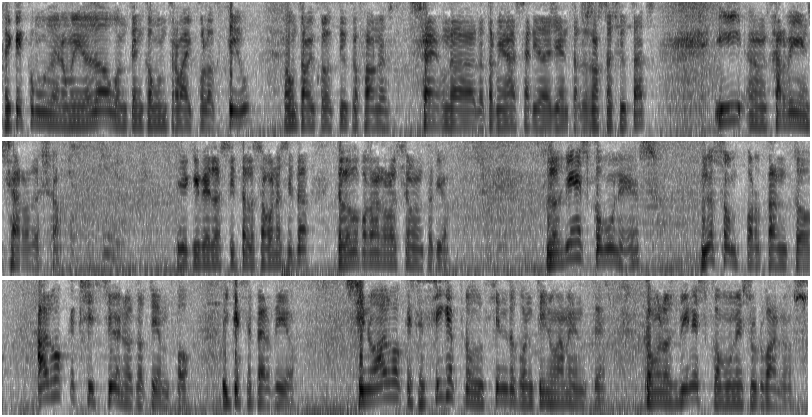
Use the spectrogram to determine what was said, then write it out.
aquest comú denominador ho entenc com un treball col·lectiu eh? un treball col·lectiu que fa una, una determinada sèrie de gent a les nostres ciutats i en Harvey en xerra d'això y aquí ve la cita, la segunda cita, que luego posar en relación a anterior. Los bienes comunes no son, por tanto, algo que existió en otro tiempo y que se perdió, sino algo que se sigue produciendo continuamente, como los bienes comunes urbanos.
